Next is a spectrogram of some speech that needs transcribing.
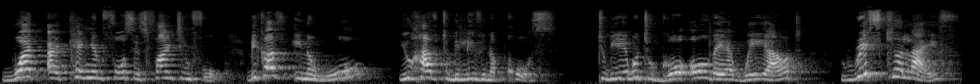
What are Kenyan forces fighting for? Because in a war, you have to believe in a cause to be able to go all the way out, risk your life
